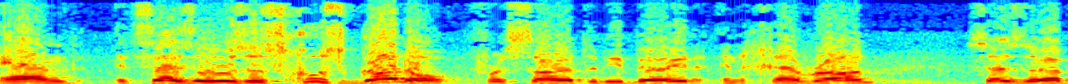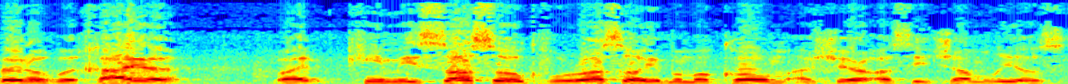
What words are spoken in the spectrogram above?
and it says it was a schus gadol for Sarah to be buried in Hebron. Says the Rabbeinu Bechayim, right? Ki misaso kfuraso b'makom asher asit lios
